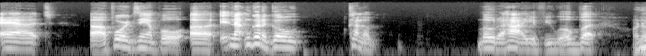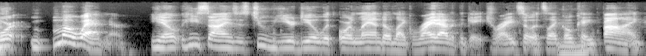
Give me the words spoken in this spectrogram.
at, uh, for example, uh, and I'm going to go kind of low to high, if you will, but more Mo Wagner, you know, he signs his two year deal with Orlando like right out of the gates, right? So it's like, mm-hmm. okay, fine.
